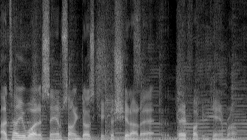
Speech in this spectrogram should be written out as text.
I tell you what, a Samsung does kick the shit out of their fucking camera.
